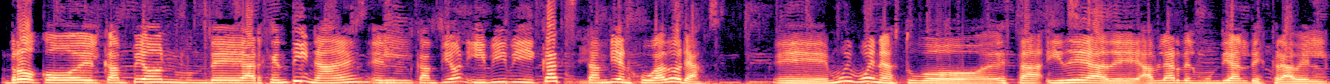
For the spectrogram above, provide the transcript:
Rocco, el campeón de Argentina, ¿eh? el campeón, y Vivi Katz también, jugadora. Eh, muy buena estuvo esta idea de hablar del Mundial de Scrabble.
